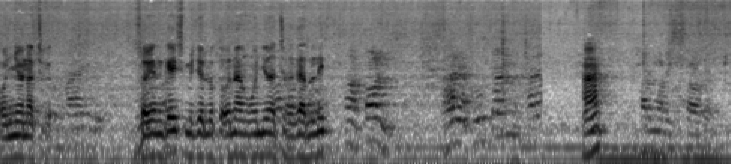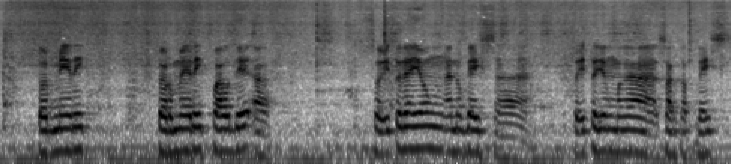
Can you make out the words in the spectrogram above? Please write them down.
onion at saka So ayan guys, medyo luto na ang onion at saka garlic. Ha? Turmeric. Turmeric powder. Ah. So ito na yung ano guys, ah, so ito yung mga sangkap guys.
